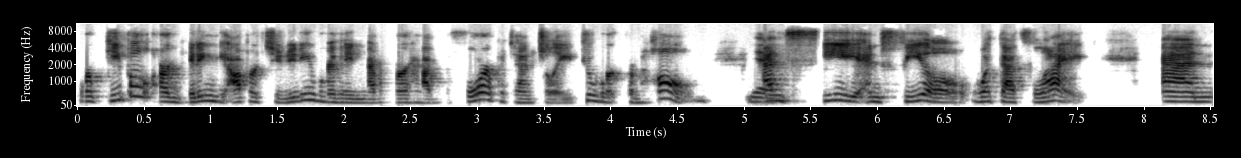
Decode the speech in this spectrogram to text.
where people are getting the opportunity where they never had before, potentially, to work from home yes. and see and feel what that's like, and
